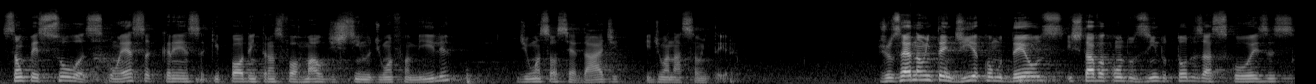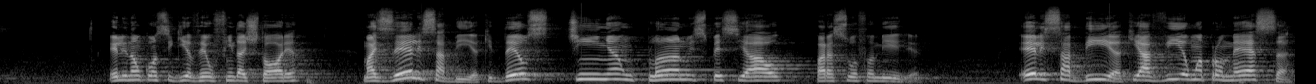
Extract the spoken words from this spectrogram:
São pessoas com essa crença que podem transformar o destino de uma família, de uma sociedade e de uma nação inteira. José não entendia como Deus estava conduzindo todas as coisas, ele não conseguia ver o fim da história, mas ele sabia que Deus tinha um plano especial para a sua família. Ele sabia que havia uma promessa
